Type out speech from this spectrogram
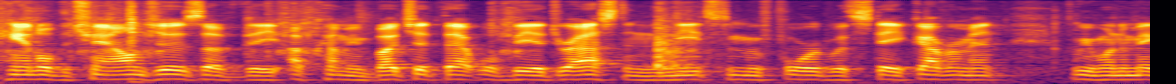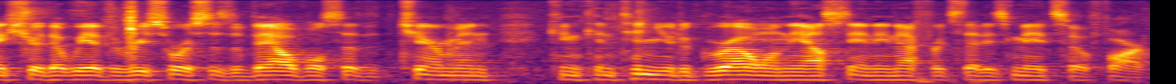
handle the challenges of the upcoming budget that will be addressed and the needs to move forward with state government, we want to make sure that we have the resources available so that the chairman can continue to grow on the outstanding efforts that he's made so far.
